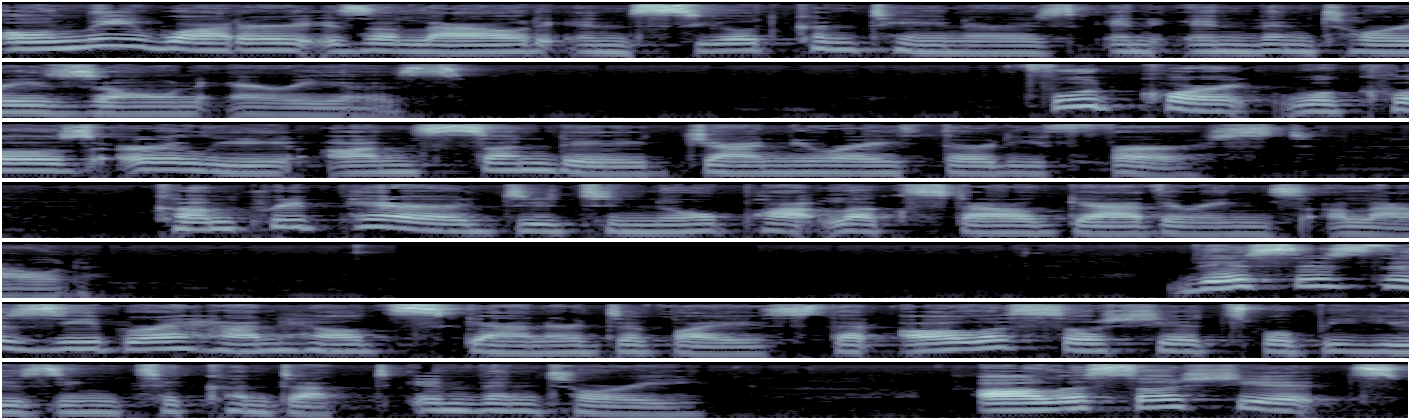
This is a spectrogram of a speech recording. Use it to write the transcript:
Only water is allowed in sealed containers in inventory zone areas. Food court will close early on Sunday, January 31st. Come prepared due to no potluck style gatherings allowed. This is the Zebra handheld scanner device that all associates will be using to conduct inventory. All associates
